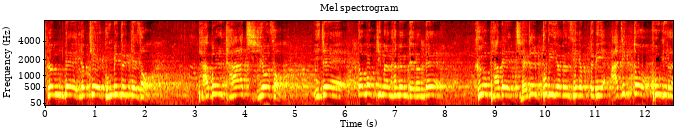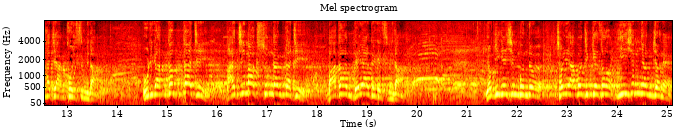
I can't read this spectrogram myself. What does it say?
그런데 이렇게 국민들께서 밥을 다 지어서 이제 떠먹기만 하면 되는데 그 밥에 죄를 뿌리려는 세력들이 아직도 포기를 하지 않고 있습니다. 우리가 끝까지 마지막 순간까지 막아내야 되겠습니다. 여기 계신 분들 저희 아버지께서 20년 전에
